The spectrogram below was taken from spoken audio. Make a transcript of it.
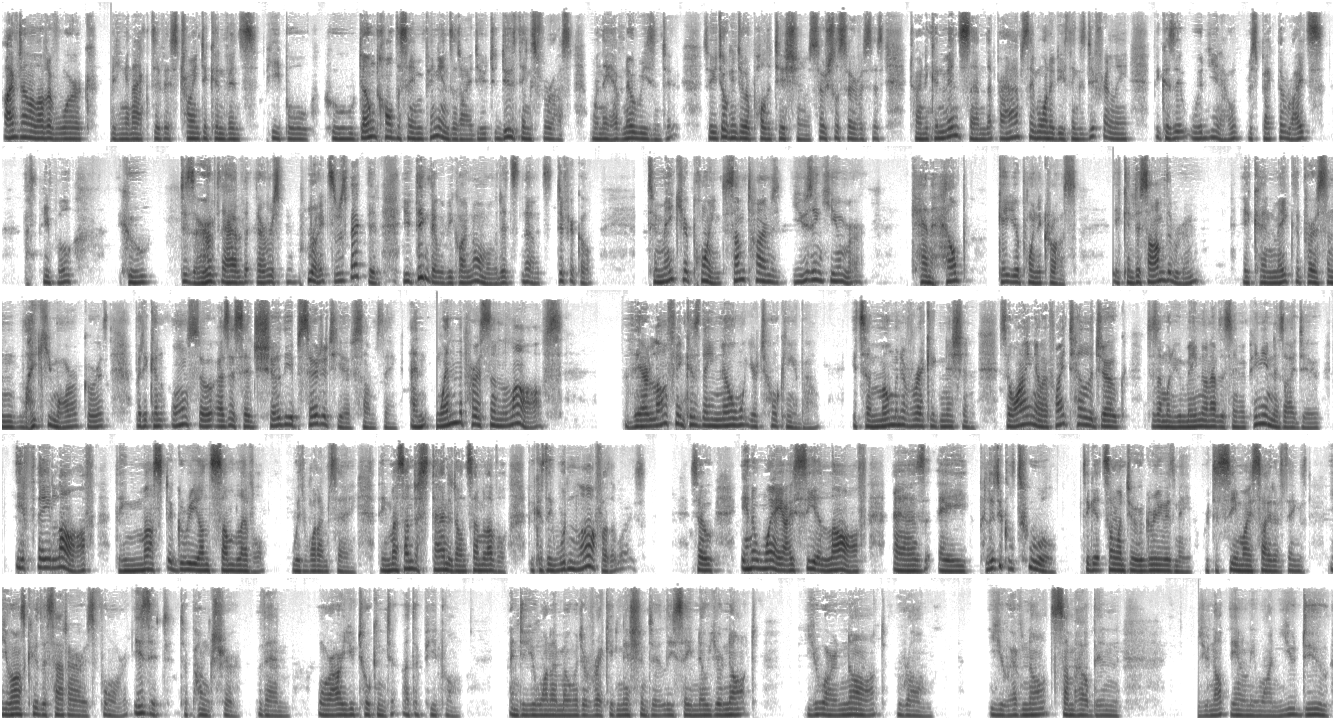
I've done a lot of work being an activist, trying to convince people who don't hold the same opinions that I do to do things for us when they have no reason to. So you're talking to a politician or social services, trying to convince them that perhaps they want to do things differently because it would, you know, respect the rights of people who deserve to have their rights respected. You'd think that would be quite normal, but it's no, it's difficult. To make your point, sometimes using humor can help get your point across. It can disarm the room it can make the person like you more, of course, but it can also, as I said, show the absurdity of something. And when the person laughs, they're laughing because they know what you're talking about. It's a moment of recognition. So I know if I tell a joke to someone who may not have the same opinion as I do, if they laugh, they must agree on some level with what I'm saying. They must understand it on some level because they wouldn't laugh otherwise. So, in a way, I see a laugh as a political tool to get someone to agree with me or to see my side of things. You ask who the satire is for. Is it to puncture them, or are you talking to other people? And do you want a moment of recognition to at least say, no, you're not? You are not wrong. You have not somehow been, you're not the only one. You do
